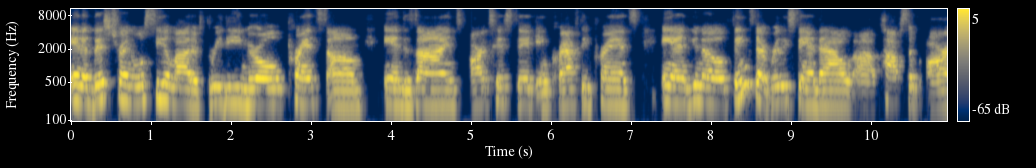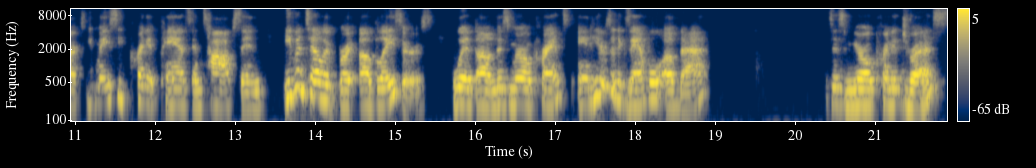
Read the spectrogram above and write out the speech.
And in this trend, we'll see a lot of 3D mural prints um, and designs, artistic and crafty prints, and you know things that really stand out. Uh, pops of art. You may see printed pants and tops, and even tailored uh, blazers with um, this mural print. And here's an example of that. This mural printed dress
